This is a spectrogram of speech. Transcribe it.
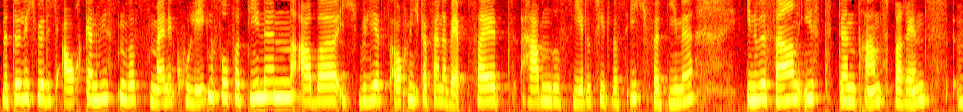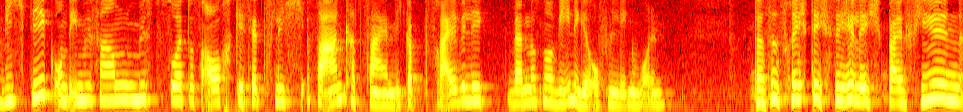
Natürlich würde ich auch gern wissen, was meine Kollegen so verdienen, aber ich will jetzt auch nicht auf einer Website haben, dass jeder sieht, was ich verdiene. Inwiefern ist denn Transparenz wichtig und inwiefern müsste so etwas auch gesetzlich verankert sein? Ich glaube, freiwillig werden das nur wenige offenlegen wollen. Das ist richtig, sicherlich bei vielen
